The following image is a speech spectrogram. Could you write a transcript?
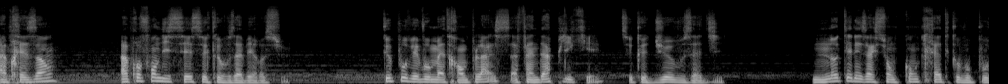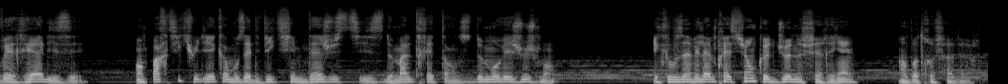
À présent, approfondissez ce que vous avez reçu. Que pouvez-vous mettre en place afin d'appliquer ce que Dieu vous a dit? Notez les actions concrètes que vous pouvez réaliser, en particulier quand vous êtes victime d'injustice, de maltraitance, de mauvais jugements, et que vous avez l'impression que Dieu ne fait rien en votre faveur.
